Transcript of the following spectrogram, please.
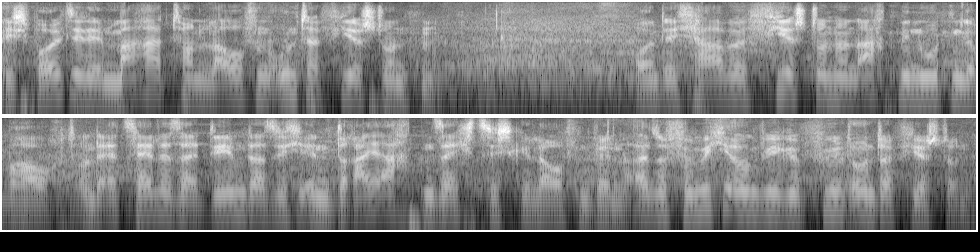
Ich wollte den Marathon laufen unter vier Stunden. Und ich habe vier Stunden und acht Minuten gebraucht und erzähle seitdem, dass ich in 3,68 gelaufen bin. Also für mich irgendwie gefühlt unter vier Stunden.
